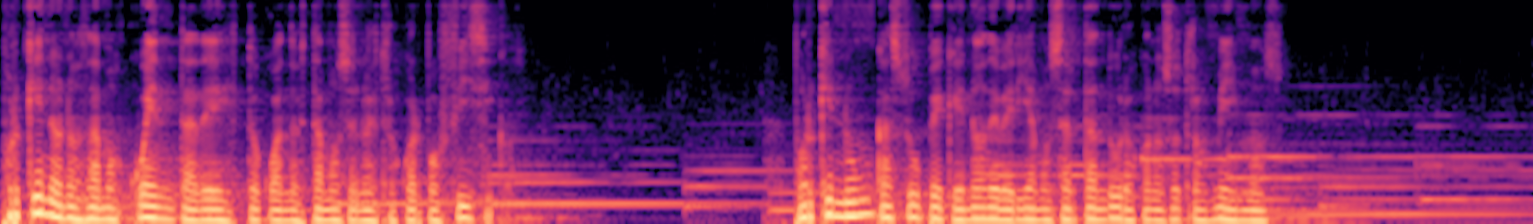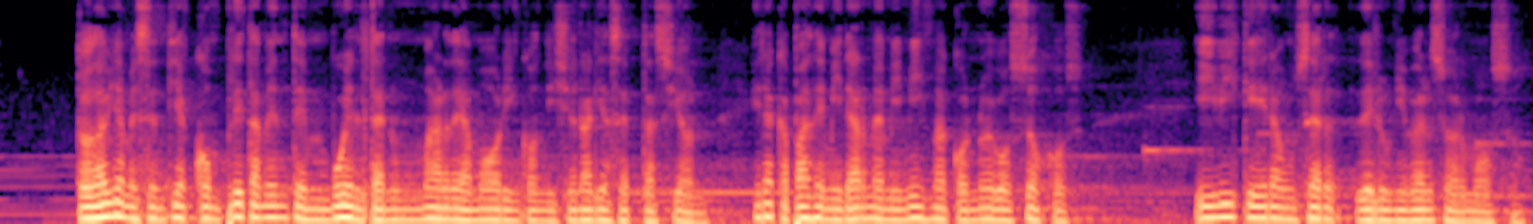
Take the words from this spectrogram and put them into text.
¿Por qué no nos damos cuenta de esto cuando estamos en nuestros cuerpos físicos? ¿Por qué nunca supe que no deberíamos ser tan duros con nosotros mismos? Todavía me sentía completamente envuelta en un mar de amor incondicional y aceptación. Era capaz de mirarme a mí misma con nuevos ojos y vi que era un ser del universo hermoso.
